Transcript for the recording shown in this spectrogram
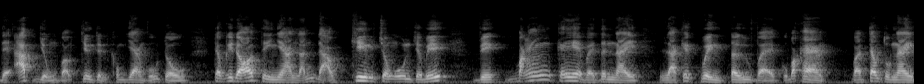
để áp dụng vào chương trình không gian vũ trụ. Trong khi đó thì nhà lãnh đạo Kim Jong-un cho biết việc bắn cái vệ tinh này là cái quyền tự vệ của Bắc Hàn. Và trong tuần này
